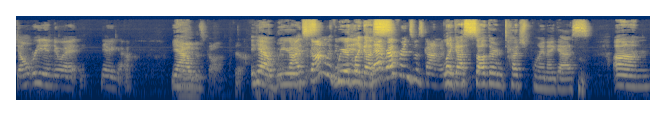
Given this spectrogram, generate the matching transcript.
Don't read into it. There you go. Yeah, And it's gone. yeah, weird. God's gone with the weird, wind. like a that reference was gone with like the a southern touch point, I guess. um,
